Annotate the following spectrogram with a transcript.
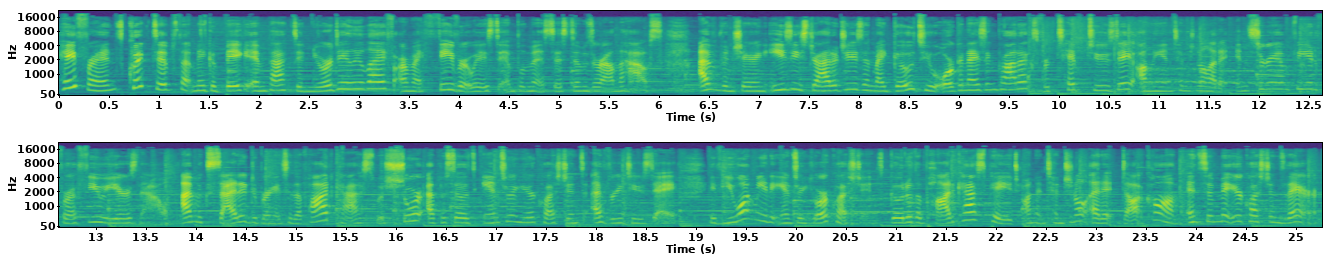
Hey friends, quick tips that make a big impact in your daily life are my favorite ways to implement systems around the house. I've been sharing easy strategies and my go to organizing products for Tip Tuesday on the Intentional Edit Instagram feed for a few years now. I'm excited to bring it to the podcast with short episodes answering your questions every Tuesday. If you want me to answer your questions, go to the podcast page on intentionaledit.com and submit your questions there.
